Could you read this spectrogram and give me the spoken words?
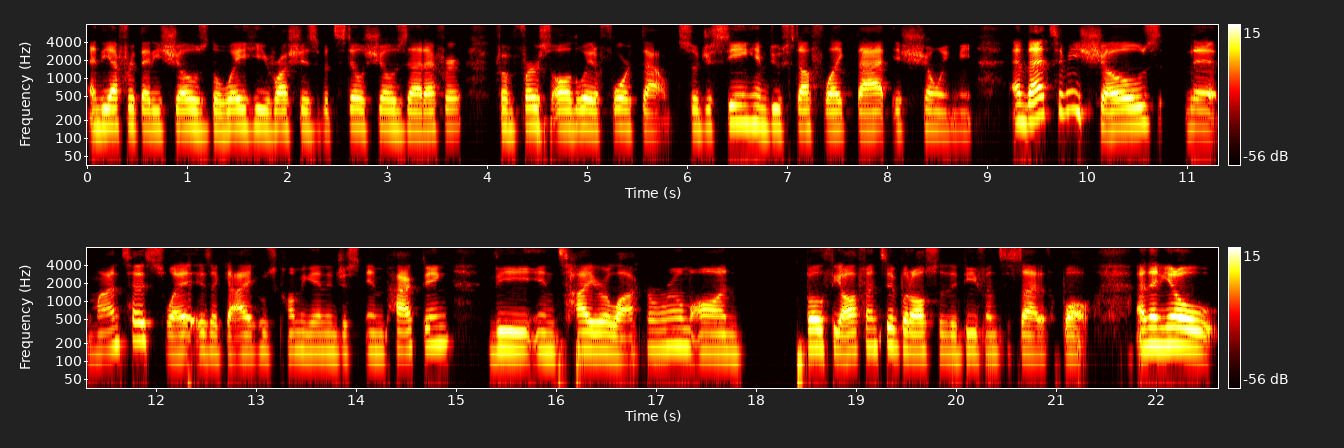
and the effort that he shows, the way he rushes, but still shows that effort from first all the way to fourth down. So just seeing him do stuff like that is showing me. And that to me shows that Montez Sweat is a guy who's coming in and just impacting the entire locker room on both the offensive but also the defensive side of the ball. And then, you know,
